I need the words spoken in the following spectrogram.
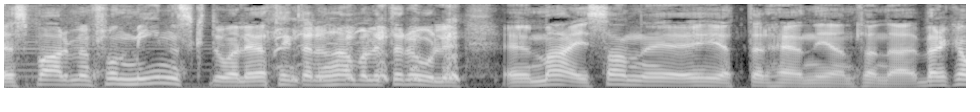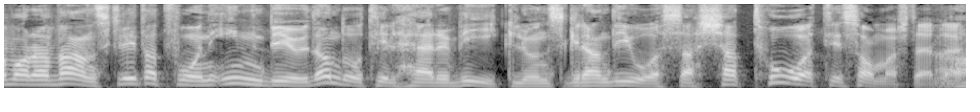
Eh, Sparven från Minsk då, eller jag tänkte den här var lite rolig. Eh, Majsan eh, heter hen egentligen där. Verkar vara vanskligt att få en inbjudan då till herr Wiklunds grandiosa chateau till sommarställe.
